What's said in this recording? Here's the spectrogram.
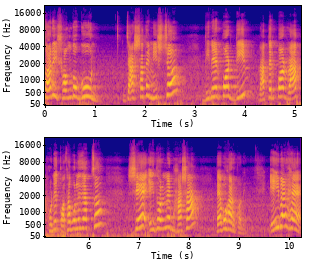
সরি, সঙ্গগুণ। যার সাথে মিশছ, দিনের পর দিন, রাতের পর রাত ফোনে কথা বলে যাচ্ছ, সে এই ধরনের ভাষা ব্যবহার করে। এইবার হ্যাঁ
